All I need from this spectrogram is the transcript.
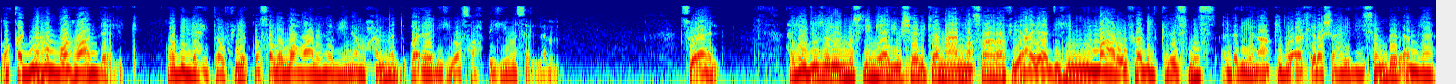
وقد نهى الله عن ذلك. وبالله التوفيق وصلى الله على نبينا محمد وآله وصحبه وسلم. سؤال هل يجوز للمسلم أن يشارك مع النصارى في أعيادهم المعروفة بالكريسماس الذي ينعقد آخر شهر ديسمبر أم لا؟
